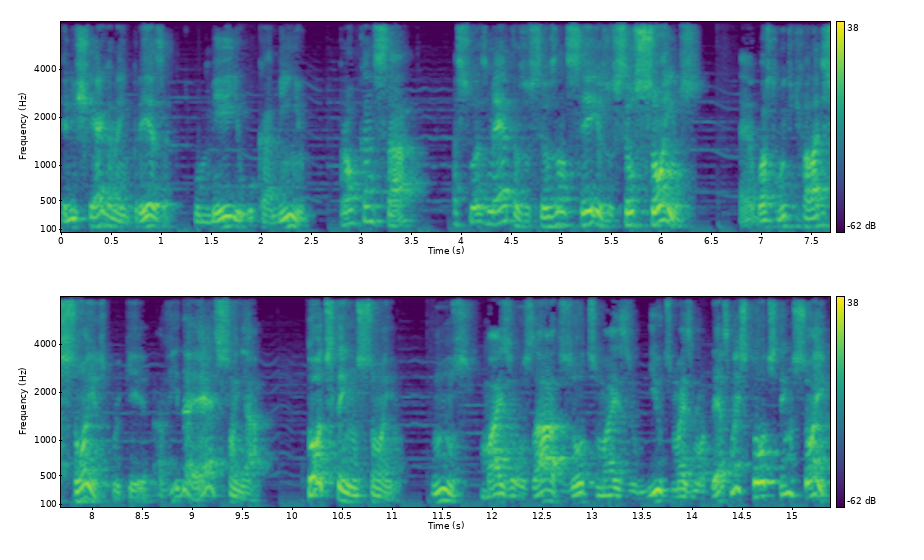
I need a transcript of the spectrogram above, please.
Ele enxerga na empresa o meio, o caminho para alcançar as suas metas, os seus anseios, os seus sonhos. É, eu gosto muito de falar de sonhos, porque a vida é sonhar. Todos têm um sonho. Uns mais ousados, outros mais humildes, mais modestos, mas todos têm um sonho.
